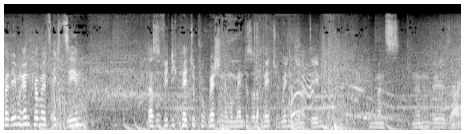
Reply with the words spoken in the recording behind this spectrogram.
Bei dem Rennen können wir jetzt echt sehen, dass es wirklich Pay to Progression im Moment ist oder Pay to Win, je nachdem, wie man es nennen will, sagen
